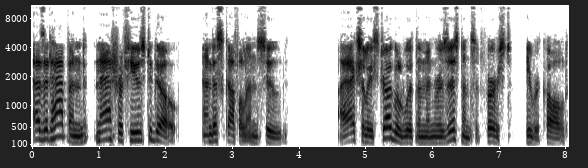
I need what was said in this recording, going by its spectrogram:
As it happened, Nash refused to go, and a scuffle ensued. I actually struggled with them in resistance at first, he recalled.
